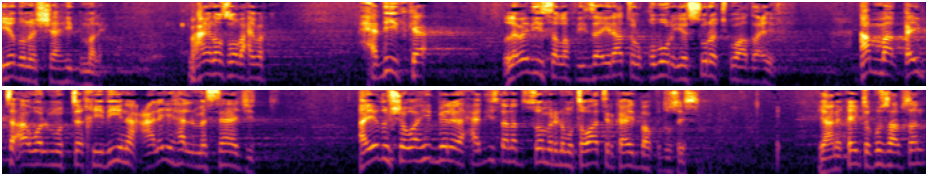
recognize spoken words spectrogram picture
iyaduna shaahid ma leh. Maxaa inoo soo baxay marka? Xadiidka labadiisa lafdi zaa'iraat alqubuur iyo surajku waa daciif. Amaa qaybta ah waalmutakhidiina calayha almasaajid. Ayadu shawaahid bay leedahay xadiistan hadda soo marina mutawaatirka ahayd baa qaybta ku saabsan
